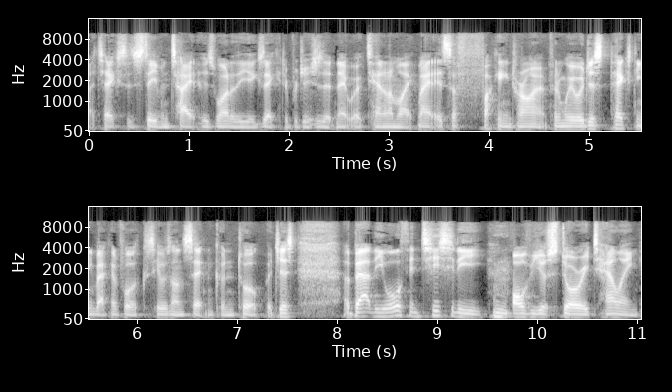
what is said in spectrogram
I texted Stephen Tate, who's one of the executive producers at Network Ten, and I'm like, mate, it's a fucking triumph. And we were just texting back and forth because he was on set and couldn't talk, but just about the authenticity mm. of your storytelling.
